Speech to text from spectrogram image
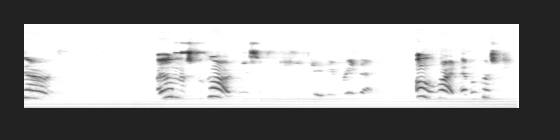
Darren. I almost forgot. Mrs. She didn't read that. Oh, right. I have a question.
